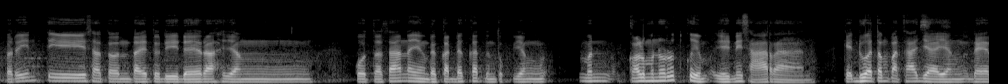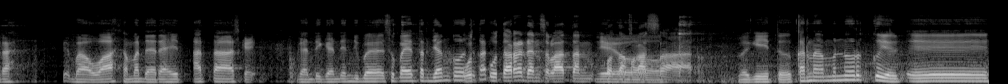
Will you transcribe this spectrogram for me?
perintis atau entah itu di daerah yang kota sana yang dekat-dekat untuk yang men- kalau menurutku ya ya ini saran kayak dua tempat saja yang daerah bawah sama daerah atas kayak ganti-gantian juga supaya terjangkau Ut- kan utara dan selatan Kota Iya. Makassar. Begitu. Karena menurutku ya eh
